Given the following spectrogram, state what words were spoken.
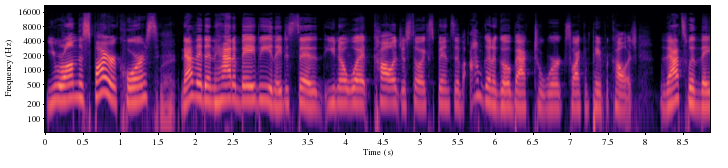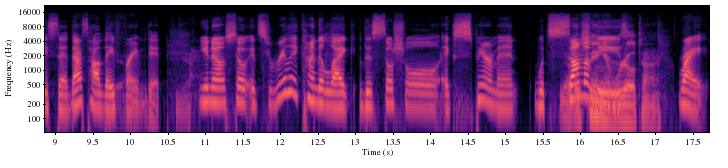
you were on this fire course. Right. Now they didn't had a baby, and they just said, you know what, college is so expensive. I'm gonna go back to work so I can pay for college. That's what they said. That's how they framed it. You know, so it's really kind of like this social experiment with Yeah, some of these in real time. Right.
